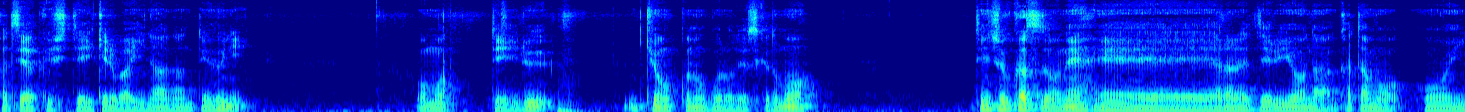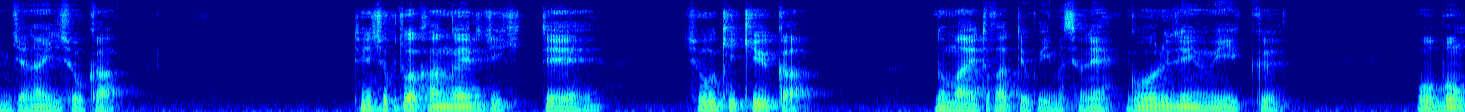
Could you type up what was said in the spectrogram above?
活躍していければいいななんていうふうに思っている今日この頃ですけども転職活動ね、えーやられているような方も多いんじゃないでしょうか。転職とか考える時期って長期休暇の前とかってよく言いますよね。ゴールデンウィークお盆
